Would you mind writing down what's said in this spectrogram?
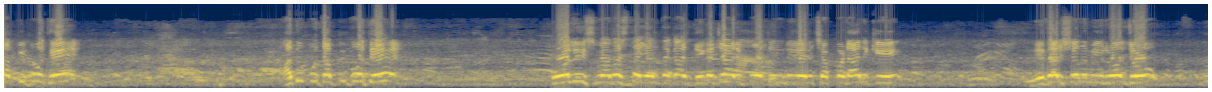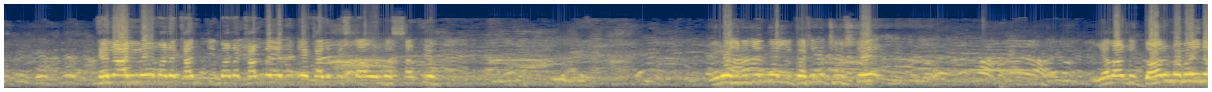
తప్పిపోతే అదుపు తప్పిపోతే పోలీస్ వ్యవస్థ ఎంతగా దిగజారిపోతుంది అని చెప్పడానికి నిదర్శనం ఈరోజు తెనాలిలో మన కంటి మన కళ్ళ ఎదుటే కనిపిస్తా ఉన్న సత్యం. ఈరోజు నిజంగా ఈ ఘటన చూస్తే ఎలాంటి దారుణమైన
